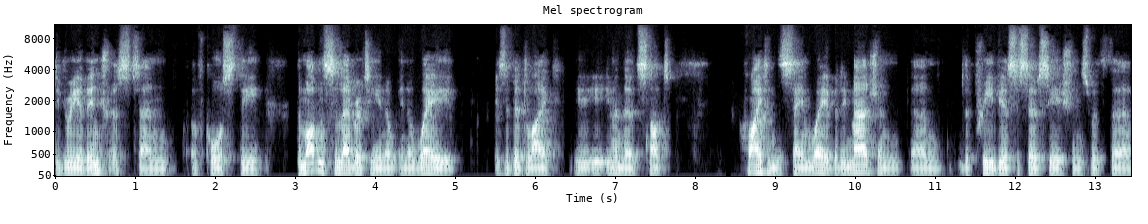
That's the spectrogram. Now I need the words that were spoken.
degree of interest. And of course, the the modern celebrity in a, in a way is a bit like even though it's not quite in the same way but imagine um, the previous associations with uh,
